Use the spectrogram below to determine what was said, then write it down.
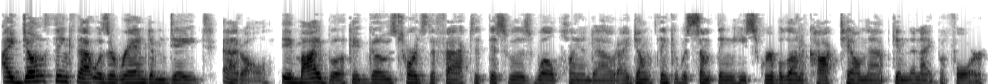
I don't think that was a random date at all. In my book, it goes towards the fact that this was well planned out. I don't think it was something he scribbled on a cocktail napkin the night before.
